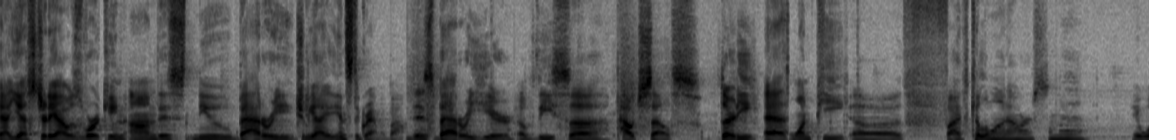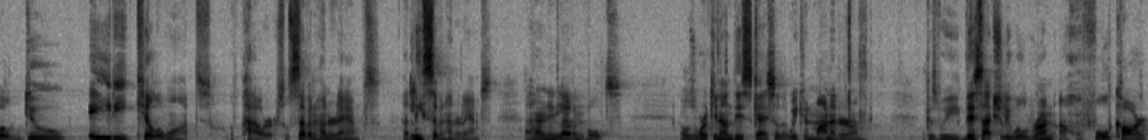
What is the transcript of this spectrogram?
Yeah, yesterday I was working on this new battery. Actually, I Instagram about this battery here of these uh, pouch cells. 30S 1P, uh, 5 kilowatt hours, something like that. It will do 80 kilowatts of power, so 700 amps, at least 700 amps, 111 volts. I was working on this guy so that we can monitor them because we this actually will run a full car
